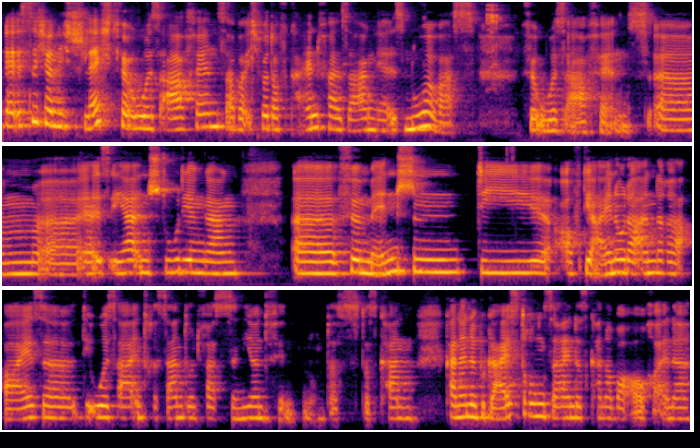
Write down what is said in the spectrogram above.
Er ist sicher nicht schlecht für USA-Fans, aber ich würde auf keinen Fall sagen, er ist nur was für USA-Fans. Ähm, äh, er ist eher ein Studiengang äh, für Menschen, die auf die eine oder andere Weise die USA interessant und faszinierend finden. Und das, das kann, kann eine Begeisterung sein, das kann aber auch eine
